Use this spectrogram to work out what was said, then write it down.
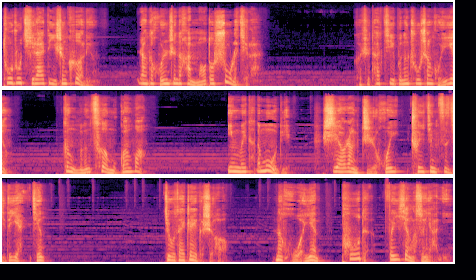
突如其来的一声喝令，让她浑身的汗毛都竖了起来。可是他既不能出声回应，更不能侧目观望，因为他的目的是要让指挥吹进自己的眼睛。就在这个时候。那火焰“噗”的飞向了孙雅妮，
